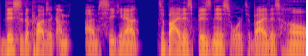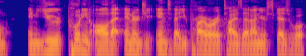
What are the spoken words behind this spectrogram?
this is the project I'm I'm seeking out to buy this business or to buy this home, and you're putting all that energy into that, you prioritize that on your schedule,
